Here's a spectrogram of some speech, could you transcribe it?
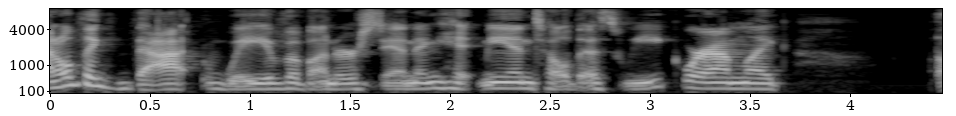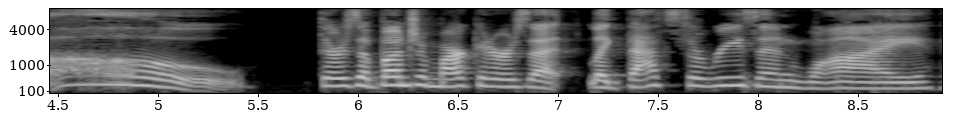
I don't think that wave of understanding hit me until this week where I'm like, oh, there's a bunch of marketers that like that's the reason why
